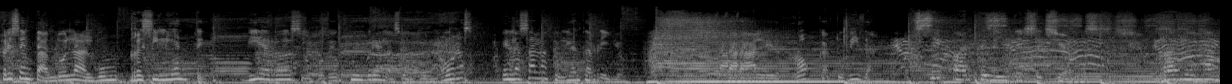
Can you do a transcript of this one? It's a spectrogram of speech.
Presentando el álbum Resiliente, viernes 5 de octubre a las 21 horas en la sala Julián Carrillo. Dale rock a tu vida. Sé parte de Intersecciones. Radio UNAM.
